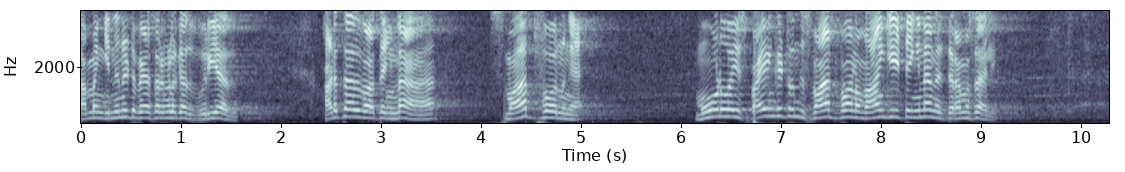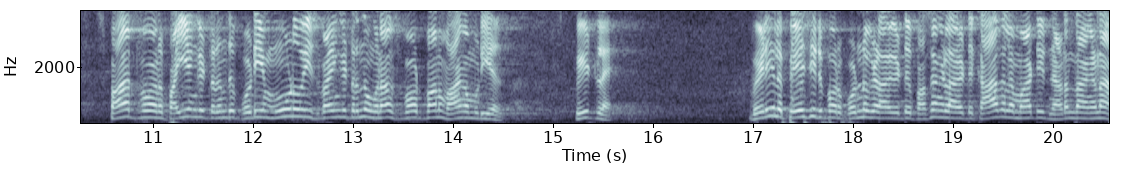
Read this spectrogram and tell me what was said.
நம்ம இங்கே நின்றுட்டு பேசுகிறவங்களுக்கு அது புரியாது. அடுத்தது பார்த்தீங்கன்னா ஸ்மார்ட் ஃபோனுங்க மூணு வயசு பையன்கிட்ட இருந்து ஸ்மார்ட் ஃபோனை வாங்கிட்டிங்கன்னா அந்த திறமசாலி. ஸ்மார்ட் ஃபோன் பையன்கிட்ட இருந்து பொடியை மூணு வயசு பையன்கிட்ட இருந்து உங்களால் ஸ்மார்ட் ஃபோன் வாங்க முடியாது. வீட்டில் வெளியில் பேசிட்டு போகிற பொண்ணுகளாகட்டும் பசங்களாகட்டும் காதில் மாட்டிட்டு நடந்தாங்கன்னா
